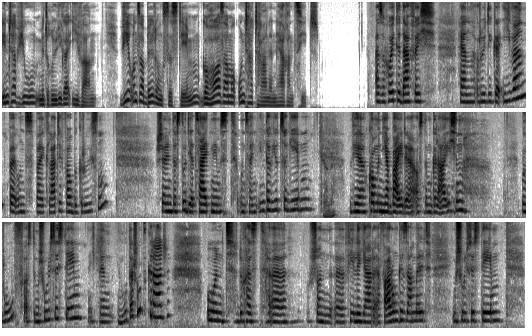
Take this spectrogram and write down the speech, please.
Interview mit Rüdiger Iwan. Wie unser Bildungssystem gehorsame Untertanen heranzieht. Also heute darf ich Herrn Rüdiger Iwan bei uns bei KlarTV begrüßen. Schön, dass du dir Zeit nimmst, uns ein Interview zu geben. Gerne. Wir kommen ja beide aus dem gleichen Beruf, aus dem Schulsystem. Ich bin im Mutterschutz gerade und du hast äh, schon äh, viele Jahre Erfahrung gesammelt im Schulsystem.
